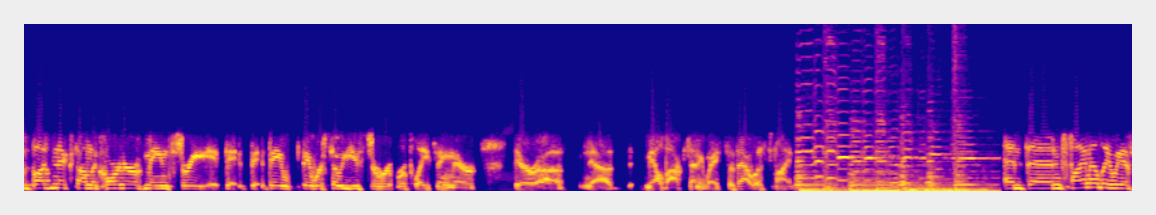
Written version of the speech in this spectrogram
the Budniks on the corner of Main Street, they they, they were so used to re- replacing their their uh, uh, mailbox anyway, so that was fine. And then finally, we have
